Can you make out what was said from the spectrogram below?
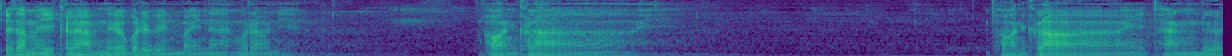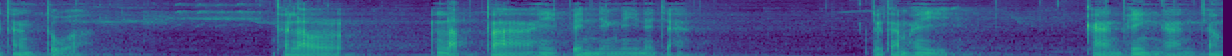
จะทำให้กล้ามเนื้อบริเวณใบหน้าของเราเนี่ย ผ่อนคลาย ผ่อนคลายทั้งเนื้อทั้งตัว ถ้าเราหลับตาให้เป็นอย่างนี้นะจ๊ะ จะทำให้การเพ่งการจ้อง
